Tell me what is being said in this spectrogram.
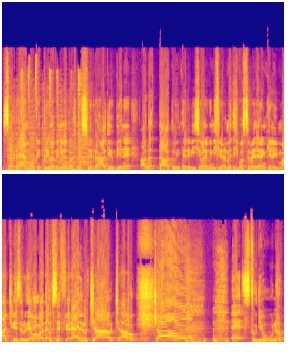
Sanremo che prima veniva trasmesso in radio e viene adattato in televisione quindi finalmente si possono vedere anche le immagini. Salutiamo Amadeus e Fiorello, ciao ciao! Ciao! è Studio 1.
